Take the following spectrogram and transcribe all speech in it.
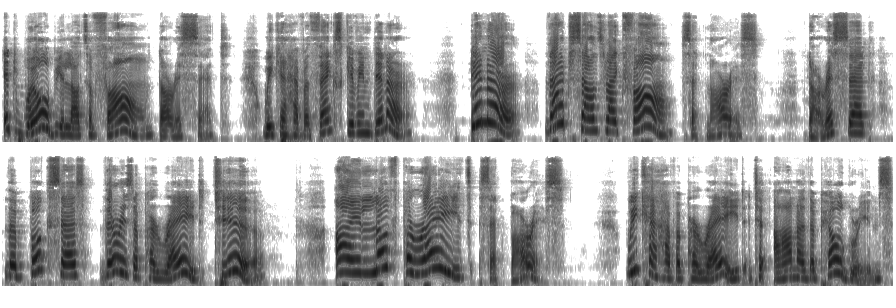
It will be lots of fun, Doris said. We can have a Thanksgiving dinner. Dinner! That sounds like fun, said Norris. Doris said, The book says there is a parade too. I love parades, said Boris. We can have a parade to honor the pilgrims,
